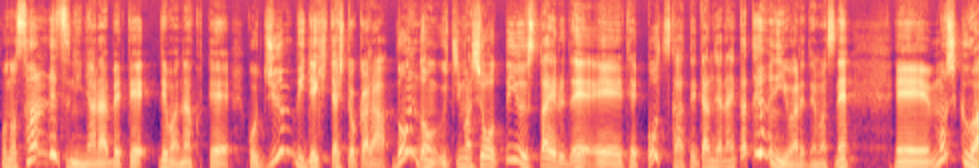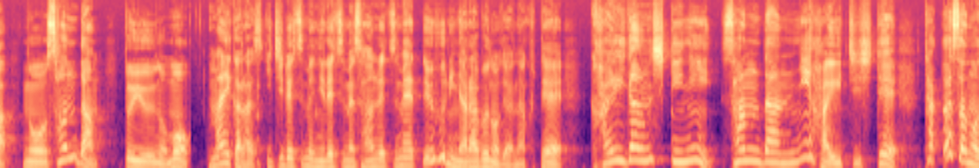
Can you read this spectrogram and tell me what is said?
この3列に並べてではなくて、こう準備できた人からどんどん撃ちましょうっていうスタイルで、えー、鉄砲を使っていたんじゃないかというふうに言われてますね。えー、もしくは、の3段というのも、前から1列目、2列目、3列目っていう風に並ぶのではなくて、階段式に3段に配置して、高さの違う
